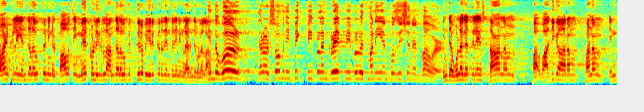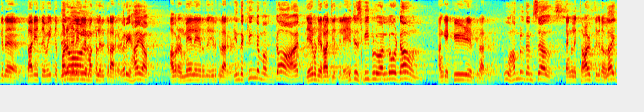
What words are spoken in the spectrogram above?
வாழ்க்கையில எந்த அளவுக்கு நீங்கள் பாவத்தை மேற்கொள்கிறீர்களோ அந்த அளவுக்கு கிருபை இருக்கிறது என்பதை நீங்கள் அறிந்து In கொள்ளலாம் the world, there are so many big people and great people with money and position and power. இந்த உலகத்திலே ஸ்தானம் ப- அதிகாரம் பணம் என்கிற காரியத்தை வைத்து பல நிலைகளில் மக்கள் இருக்கிறார்கள் Very high up. அவர்கள் மேலே இருந்து இருக்கிறார்கள் In the kingdom of God, தேவனுடைய ராஜ்யத்திலே it is people who are low down, அங்கே கீழே இருக்கிறார்கள் who humble themselves. தங்களை தாழ்த்துகிறவர்கள் Like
